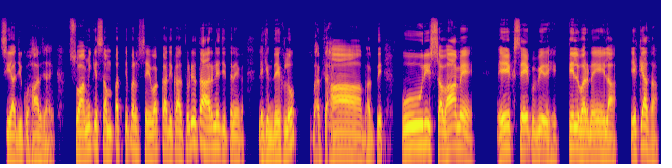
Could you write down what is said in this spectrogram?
सिया जी को हार जाए। स्वामी की संपत्ति पर सेवक का अधिकार थोड़ी होता हारने जीतने का। लेकिन देख लो, भक्त हाँ भक्ति, पूरी सभा में एक से एक वीर तिल भर नहीं हिला। ये क्या था?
